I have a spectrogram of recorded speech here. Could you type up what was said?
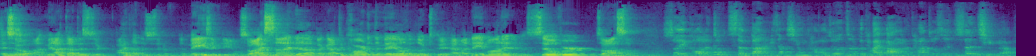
And so, I mean, I thought this was a, I thought this was an amazing deal. So I signed up. I got the card in the mail. It looked, it had my name on it. It was silver. It was awesome. 所以 Colin 就申办了一张信用卡，我觉得这个太棒了。他就是申请了，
